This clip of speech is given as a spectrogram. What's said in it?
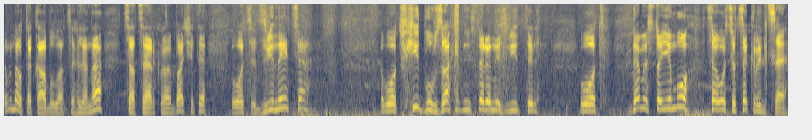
Вона така була цегляна, ця церква, бачите, ось дзвіниця. От, вхід був з західної сторони звідти. От, де ми стоїмо, це ось оце крильце.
